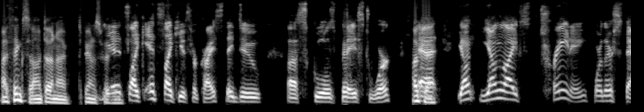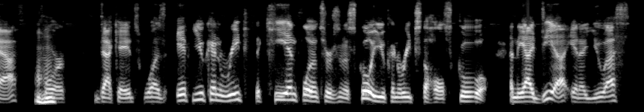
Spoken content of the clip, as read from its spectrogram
I think so. I don't know to be honest with you. It's like it's like Youth for Christ. They do uh, schools based work. Okay. At Young Young Life's training for their staff mm-hmm. for decades was if you can reach the key influencers in a school, you can reach the whole school. And the idea in a U.S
